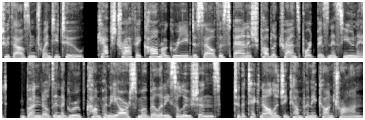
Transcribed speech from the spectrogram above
2022, Kapsch TrafficCom agreed to sell the Spanish public transport business unit, bundled in the group company Ars Mobility Solutions, to the technology company Kontron.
